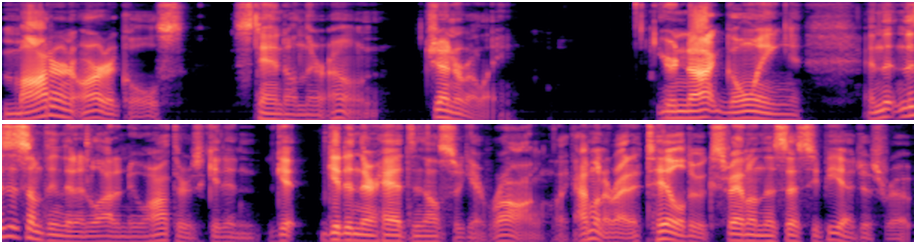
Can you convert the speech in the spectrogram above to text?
Modern articles stand on their own, generally. You're not going, and th- this is something that a lot of new authors get in get get in their heads and also get wrong. Like I'm going to write a tale to expand on this SCP I just wrote.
